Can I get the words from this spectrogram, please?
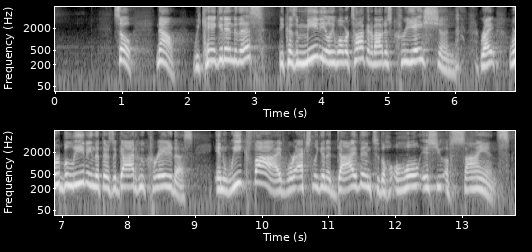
So now, we can't get into this because immediately what we're talking about is creation, right? We're believing that there's a God who created us. In week five, we're actually going to dive into the whole issue of science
